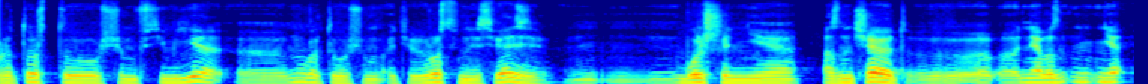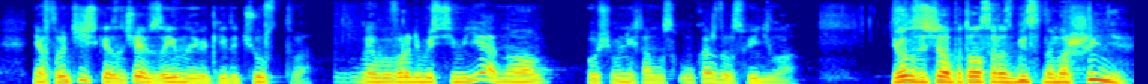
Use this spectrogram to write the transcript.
про то, что, в общем, в семье, э, ну, как-то, в общем, эти родственные связи больше не означают, э, не, не, не автоматически означают взаимные какие-то чувства. Как бы вроде бы семья, но, в общем, у них там у каждого свои дела. И он сначала пытался разбиться на машине,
